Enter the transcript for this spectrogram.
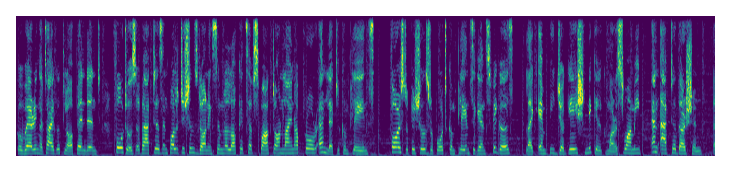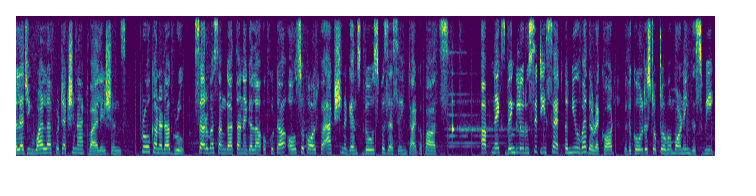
for wearing a tiger claw pendant. Photos of actors and politicians donning similar lockets have sparked online uproar and led to complaints. Forest officials report complaints against figures like MP Jaggesh, Nikhil Kumaraswamy, and actor Darshan, alleging Wildlife Protection Act violations. Pro Kannada group Sarva Sangha Tanegala Okuta also called for action against those possessing tiger parts. Up next, Bengaluru city set a new weather record with the coldest October morning this week.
